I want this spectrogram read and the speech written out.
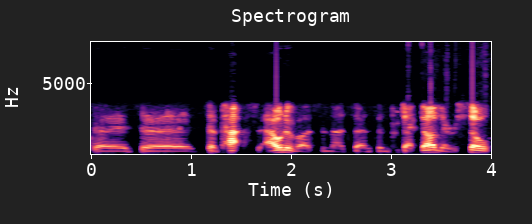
to, to to pass out of us in that sense and protect others. So,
